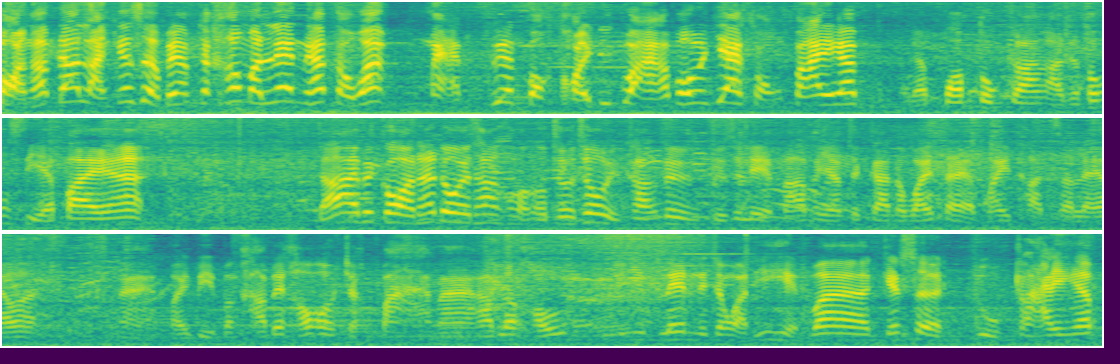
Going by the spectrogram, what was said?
ก่อนครับด้านหลังเกสเซิร์พยายามจะเข้ามาเล่นนะครับแต่ว่าแหมเพื่อนบอกถอยดีกว่าครับเพราะว่าแยกสองไฟครับ แล้วป้อมตรงกลางอาจจะต้องเสียไปฮะได้ไปก่อนนะโดยทางของเทอร์เทลอีกครั้งหนึ่งคือเสเลตมาพยายามจัดการเอาไว้แต่ไม่ทันซะแล้วฮะ แหมไปบีบบังคับให้เขาออกจากป่ามาครับ แล้วเขารีบเล่นในจังหวะที่เห็นว่าเกสเซิร์อยู่ไกลครับ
